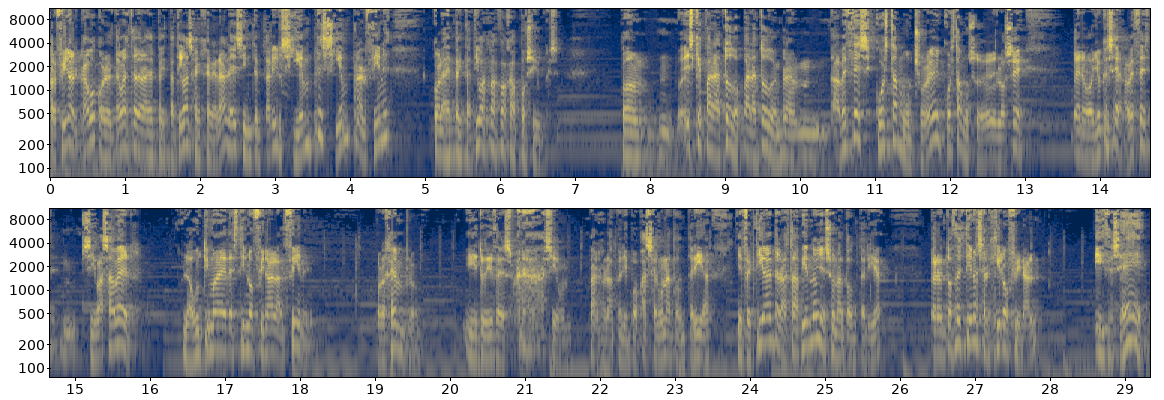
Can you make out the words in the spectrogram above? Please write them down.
al fin y al cabo, con el tema este de las expectativas en general, es intentar ir siempre, siempre al cine con las expectativas más bajas posibles. Es que para todo, para todo, en plan, a veces cuesta mucho, ¿eh? Cuesta mucho, lo sé. Pero yo qué sé, a veces, si vas a ver la última de Destino Final al cine, por ejemplo, y tú dices, bueno, sí, un- bueno, la peli pues va a ser una tontería. Y efectivamente la estás viendo y es una tontería. Pero entonces tienes el giro final y dices, eh,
